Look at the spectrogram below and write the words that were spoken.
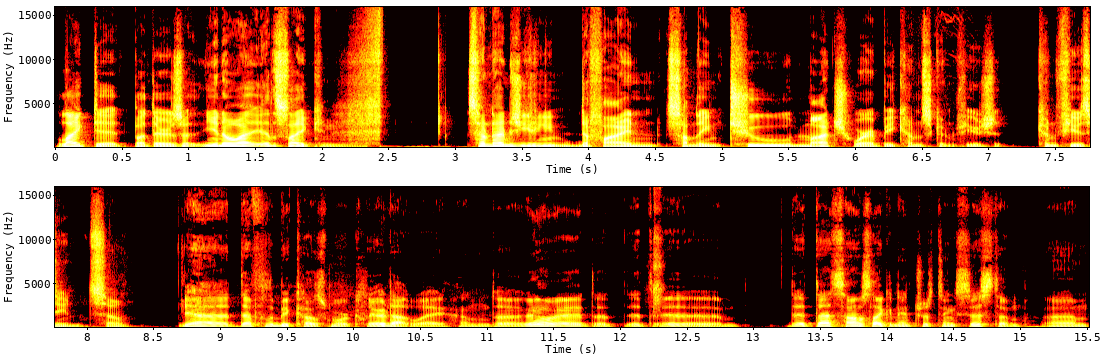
liked it but there's a, you know what it's like Hmm. Sometimes you can define something too much where it becomes confusion confusing so Yeah, it definitely becomes more clear that way, and uh, you know, it, it, it, uh, that that sounds like an interesting system. Um,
